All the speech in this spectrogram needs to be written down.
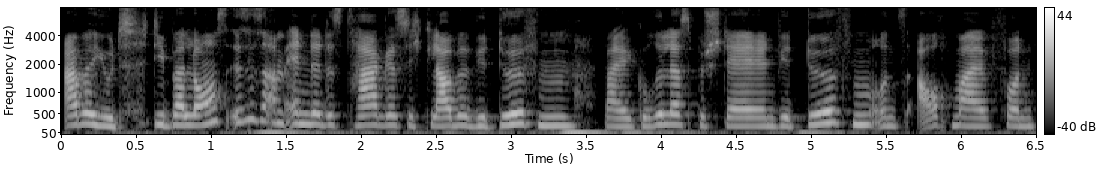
Aber gut, die Balance ist es am Ende des Tages. Ich glaube, wir dürfen bei Gorillas bestellen. Wir dürfen uns auch mal von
